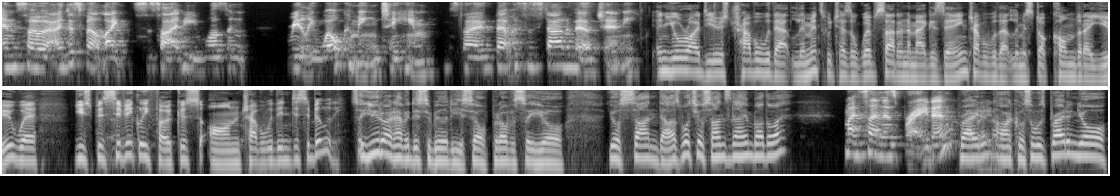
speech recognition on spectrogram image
and so I just felt like society wasn't really welcoming to him. So that was the start of our journey. And your idea is Travel Without Limits, which has a website and a magazine, travelwithoutlimits.com.au, where you specifically focus on travel within disability. So you don't have a disability yourself, but obviously your your son does. What's your son's name, by the way? My son is Braden. Braden. All right, cool. So was Braden your?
